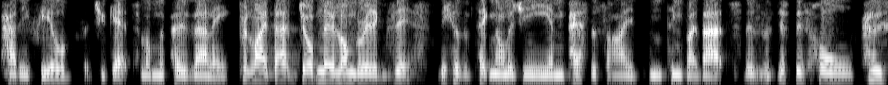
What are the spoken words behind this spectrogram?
paddy fields that you get along the Po Valley. Different life, that job no longer exists because of technology and pesticides and things like that. There's just this whole host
